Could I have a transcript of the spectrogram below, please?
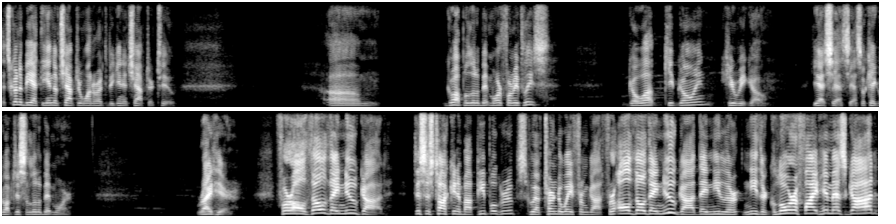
it's going to be at the end of chapter one or at the beginning of chapter two. Um, go up a little bit more for me, please. Go up, keep going. Here we go. Yes, yes, yes. Okay, go up just a little bit more. Right here. For although they knew God, this is talking about people groups who have turned away from God. For although they knew God, they neither, neither glorified him as God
